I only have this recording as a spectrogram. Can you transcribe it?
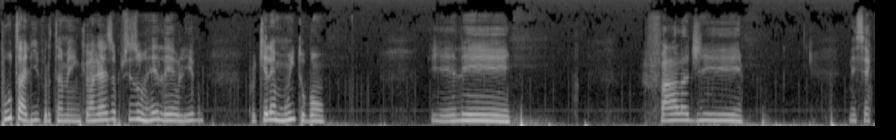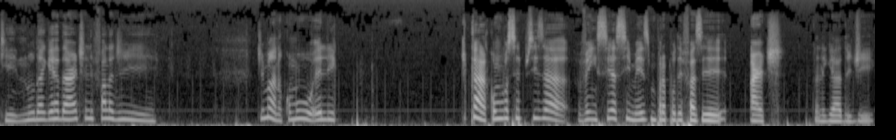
puta livro também. Que aliás eu preciso reler o livro. Porque ele é muito bom. E ele fala de. Nesse aqui. No da Guerra da Arte ele fala de. De mano, como ele. De cara, como você precisa vencer a si mesmo para poder fazer arte. Tá ligado? De.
